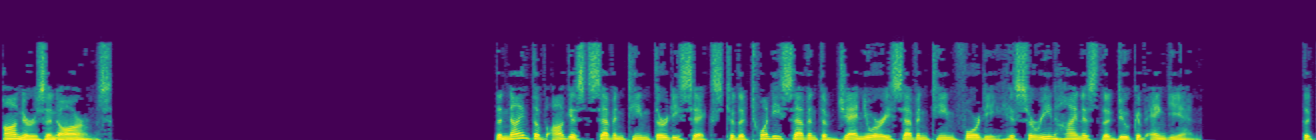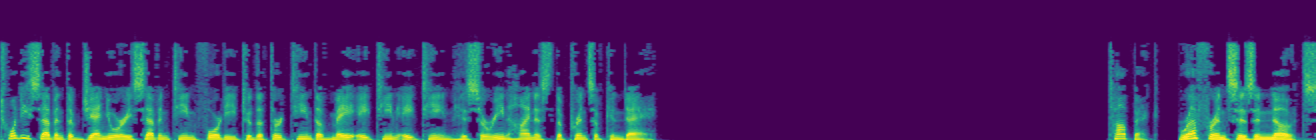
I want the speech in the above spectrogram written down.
honors and arms The 9th of August 1736 to the 27th of January 1740 His Serene Highness the Duke of Enghien the 27th of January 1740 to the 13th of May 1818 His Serene Highness the Prince of Condé. Topic: References and notes.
